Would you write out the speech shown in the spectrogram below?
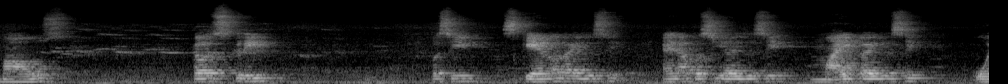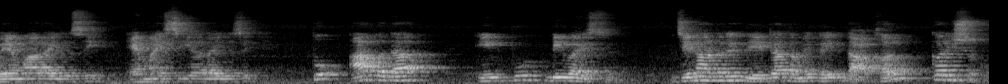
માઉસ, ટચ સ્ક્રીન પછી સ્કેનર આવી જશે, એના પછી આવી જશે માઇક આવી જશે ઓએમઆર આવી જશે એમઆઈસીઆર આવી જશે. તો આ બધા ઇનપુટ ડિવાઇસ છે, જેના અંદર ડેટા તમે કંઈક દાખલ કરી શકો.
